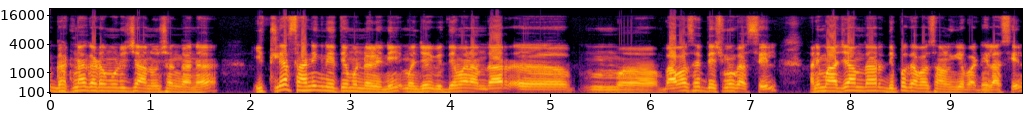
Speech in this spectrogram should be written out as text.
घटना घडामोडीच्या अनुषंगानं इथल्या स्थानिक नेते मंडळींनी म्हणजे विद्यमान आमदार बाबासाहेब देशमुख असतील आणि माझे आमदार दीपक बाबा साळुंगे पाटील असतील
